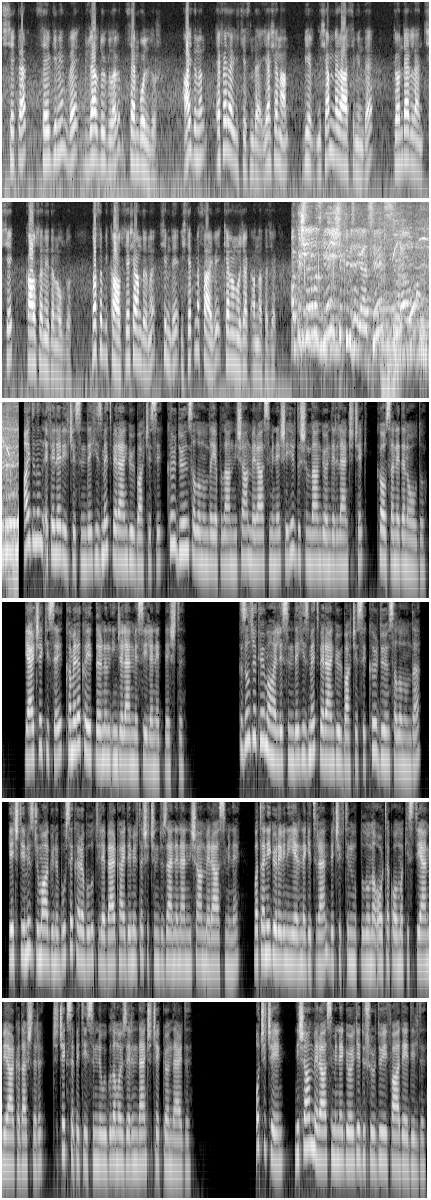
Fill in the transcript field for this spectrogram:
Çiçekler sevginin ve güzel duyguların sembolüdür. Aydın'ın Efeler ilçesinde yaşanan bir nişan merasiminde gönderilen çiçek kaosa neden oldu. Nasıl bir kaos yaşandığını şimdi işletme sahibi Kenan Ocak anlatacak. Alkışlarımız genç çiftimize gelsin. Bravo. Aydın'ın Efeler ilçesinde hizmet veren gül bahçesi, kır düğün salonunda yapılan nişan merasimine şehir dışından gönderilen çiçek, kaosa neden oldu. Gerçek ise kamera kayıtlarının incelenmesiyle netleşti. Kızılcaköy mahallesinde hizmet veren gül bahçesi kır düğün salonunda, geçtiğimiz cuma günü Buse Karabulut ile Berkay Demirtaş için düzenlenen nişan merasimine, vatani görevini yerine getiren ve çiftin mutluluğuna ortak olmak isteyen bir arkadaşları, Çiçek Sepeti isimli uygulama üzerinden çiçek gönderdi. O çiçeğin, nişan merasimine gölge düşürdüğü ifade edildi.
